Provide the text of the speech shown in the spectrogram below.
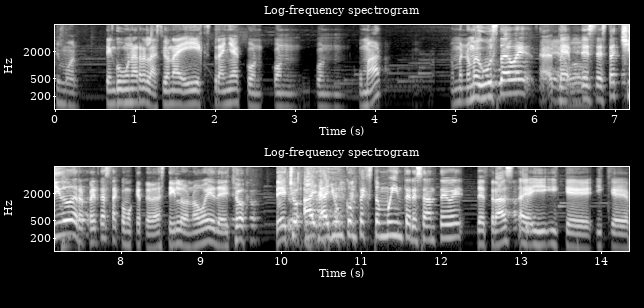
Simón. Tengo una relación ahí extraña con, con, con fumar. No me, no me gusta, güey. está chido de repente hasta como que te da estilo, ¿no, güey? De hecho, de hecho hay, hay un contexto muy interesante, güey, detrás eh, y, que, y que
